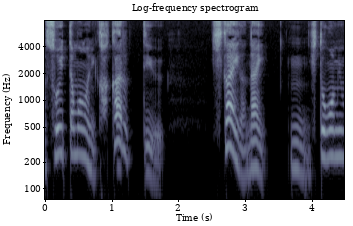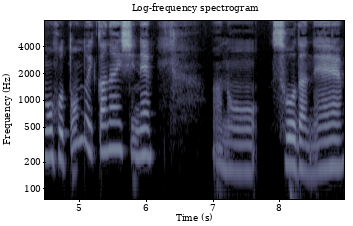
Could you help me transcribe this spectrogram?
そういったものにかかるっていう機会がない、うん、人混みもほとんど行かないしね。あのそうだね。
